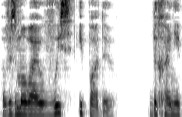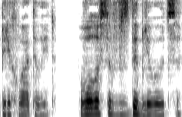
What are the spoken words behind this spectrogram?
Взмываю ввысь и падаю. Дыхание перехватывает. Волосы вздыбливаются.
